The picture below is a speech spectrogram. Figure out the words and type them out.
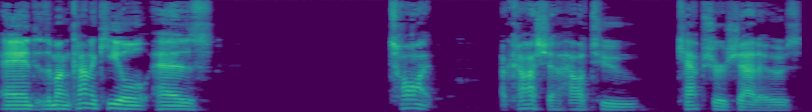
And the Mancana Keel has taught Akasha how to capture shadows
